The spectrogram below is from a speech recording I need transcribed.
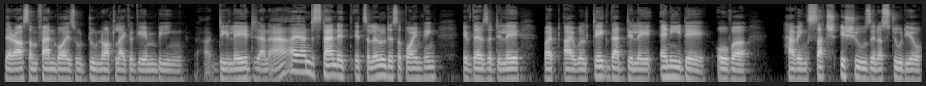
There are some fanboys who do not like a game being uh, delayed, and I understand it. It's a little disappointing if there's a delay, but I will take that delay any day over having such issues in a studio.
